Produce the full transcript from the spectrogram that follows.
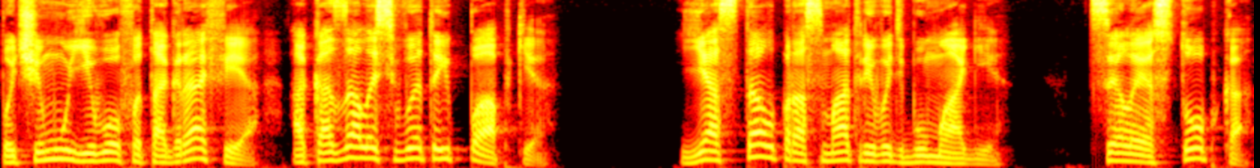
Почему его фотография оказалась в этой папке? Я стал просматривать бумаги. Целая стопка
